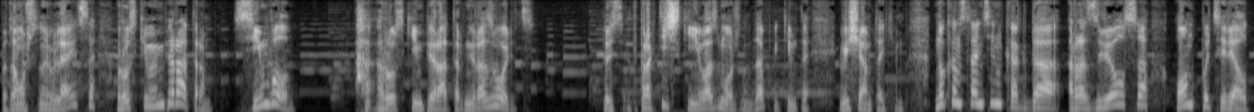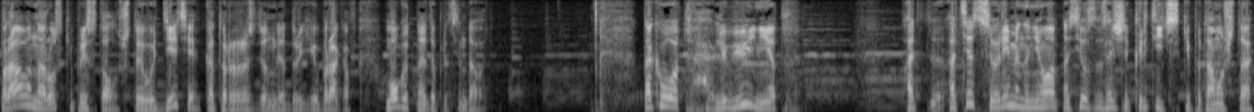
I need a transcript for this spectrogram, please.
Потому что он является русским императором, символом. А русский император не разводится. То есть это практически невозможно, да, по каким-то вещам таким. Но Константин, когда развелся, он потерял право на русский престол, что его дети, которые рожденные от других браков, могут на это претендовать. Так вот, любви нет. Отец все время на него относился достаточно критически, потому что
